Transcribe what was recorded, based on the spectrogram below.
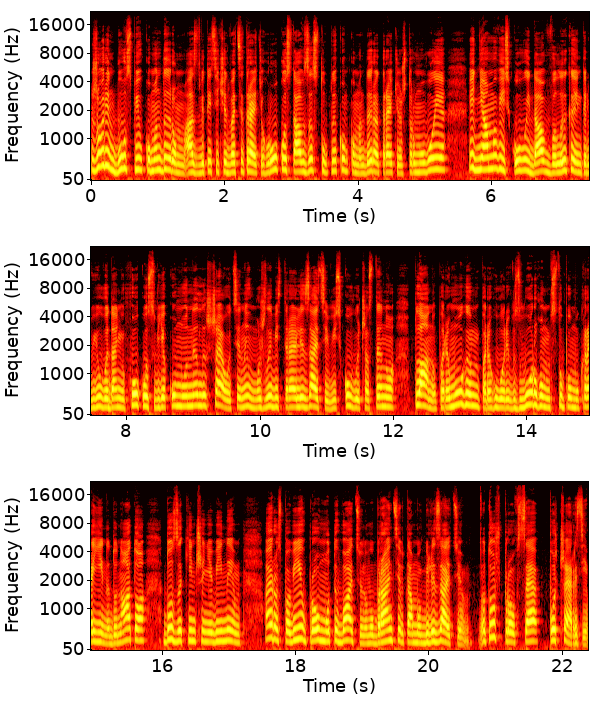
Жорін був співкомандиром, а з 2023 року став заступником командира 3-ї штурмової. І днями військовий дав велике інтерв'ю виданню Фокус, в якому не лише оцінив можливість реалізації військової частини плану перемоги, переговорів з ворогом, вступом України до НАТО до закінчення війни, а й розповів про мотивацію новобранців та мобілізацію. Отож, про все по черзі.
